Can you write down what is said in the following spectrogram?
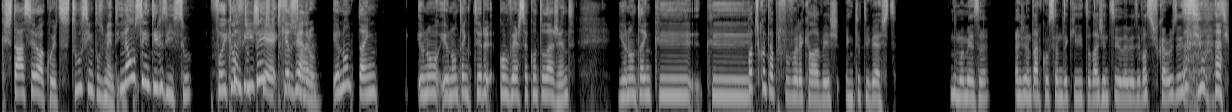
que está a ser awkward. Se tu simplesmente. Não sentires isso. Foi o que Portanto, eu fiz, que é, que é do género. Eu não tenho. Eu não, eu não tenho que ter conversa com toda a gente. E eu não tenho que. que... Podes contar, por favor, aquela vez em que tu estiveste numa mesa a jantar com o Sam daqui e toda a gente saiu da mesa e vocês ficaram os dois em silêncio.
